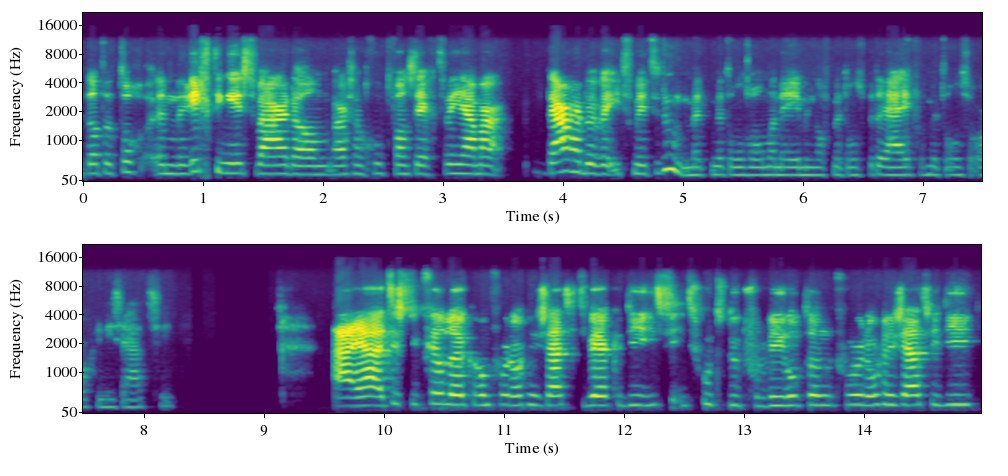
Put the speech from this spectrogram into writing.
dat het toch een richting is waar, dan, waar zo'n groep van zegt van ja, maar daar hebben we iets mee te doen met, met onze onderneming of met ons bedrijf of met onze organisatie. Ah ja, het is natuurlijk veel leuker om voor een organisatie te werken die iets, iets goeds doet voor de wereld dan voor een organisatie die,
